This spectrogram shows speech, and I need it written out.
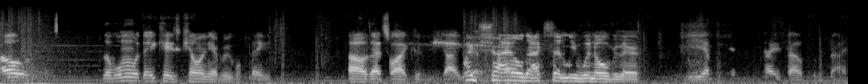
Oh, the woman with the AK is killing everything. Oh, that's why I couldn't die. My child accidentally went over there. Yep. Now your child's gonna die.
